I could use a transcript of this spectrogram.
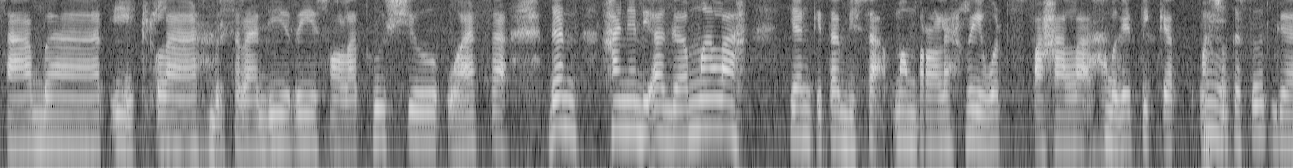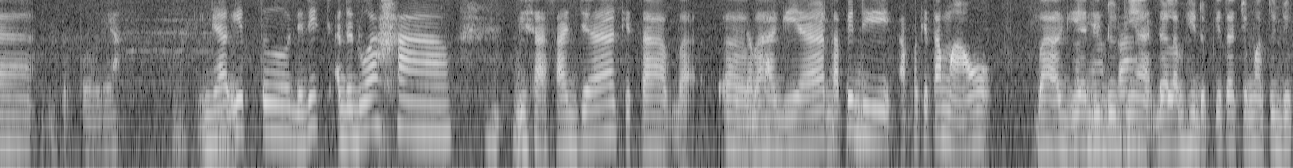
sabar, ikhlas, berserah diri, sholat khusyuk, puasa, dan hanya di agama lah yang kita bisa memperoleh rewards pahala sebagai tiket masuk ke surga. betul ya. Tinggal itu. Jadi ada dua hal. Bisa saja kita eh, bahagia, tapi di apa kita mau bahagia di Ternyata. dunia dalam hidup kita cuma 78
